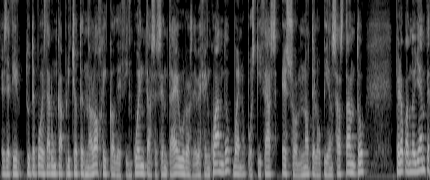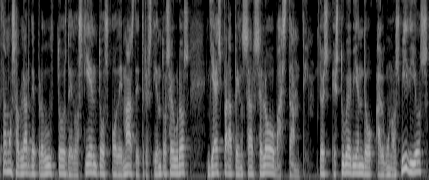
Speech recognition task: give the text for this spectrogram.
Es decir, tú te puedes dar un capricho tecnológico de 50, 60 euros de vez en cuando, bueno, pues quizás eso no te lo piensas tanto, pero cuando ya empezamos a hablar de productos de 200 o de más de 300 euros, ya es para pensárselo bastante. Entonces, estuve viendo algunos vídeos,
